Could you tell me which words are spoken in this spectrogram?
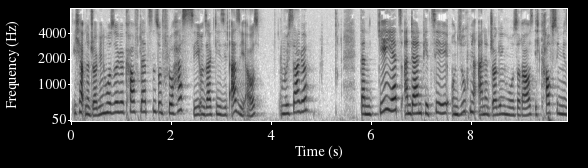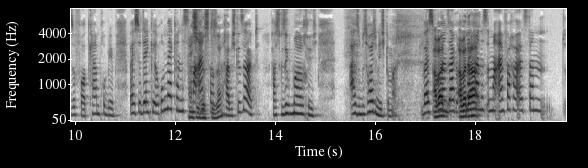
Ich habe eine Jogginghose gekauft letztens und Flo hasst sie und sagt, die sieht assi aus. Und wo ich sage, dann geh jetzt an deinen PC und such mir eine Jogginghose raus. Ich kaufe sie mir sofort, kein Problem. Weil ich so denke, rummeckern ist Hast immer einfach. Hast Habe ich gesagt. Hast du gesagt, mache ich. Also bis heute nicht gemacht. Weißt du, aber, man sagt, rummeckern da, ist immer einfacher als dann äh,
